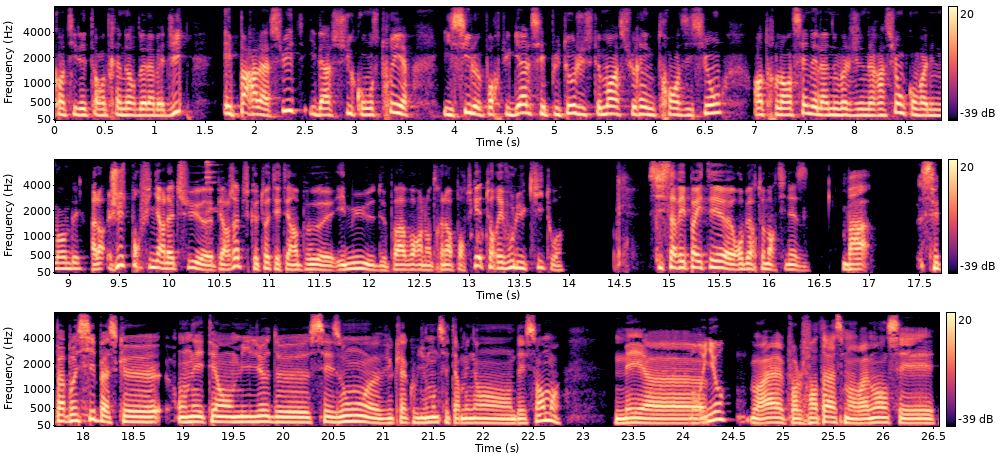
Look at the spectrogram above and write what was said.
quand il était entraîneur de la Belgique et par la suite il a su construire. Ici le Portugal c'est plutôt justement assurer une transition entre l'ancienne et la nouvelle génération qu'on va lui demander. Alors, juste pour finir là-dessus, euh, Pierre Jacques, parce que toi, tu étais un peu euh, ému de ne pas avoir un entraîneur portugais, t'aurais voulu qui, toi? Si ça n'avait pas été euh, Roberto Martinez? Bah, c'est pas possible parce que on était en milieu de saison vu que la Coupe du Monde s'est terminée en décembre. Mais euh, Mourinho? ouais, pour le fantasme, hein, vraiment, c'est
